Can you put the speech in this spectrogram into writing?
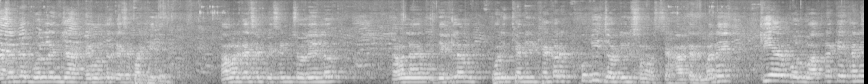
আচার্যদেব বললেন, যা হেমন্তের কাছে পাঠিয়ে দেন আমার কাছে পেশেন্ট চলে এলো। আমরা দেখলাম পরীক্ষা নিরীক্ষা করে খুবই জটিল সমস্যা হার্টের মানে কি আর বলব, আপনাকে এখানে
